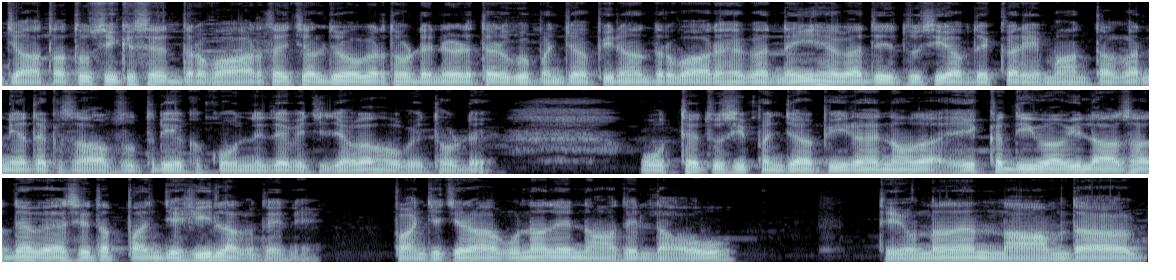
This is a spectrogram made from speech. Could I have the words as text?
ਜਾਂ ਤਾਂ ਤੁਸੀਂ ਕਿਸੇ ਦਰਬਾਰ 'ਤੇ ਚਲ ਜਾਓ, ਅਗਰ ਤੁਹਾਡੇ ਨੇੜੇ ਤੇੜੇ ਕੋਈ ਪੰਜਾਂ ਪੀਰਾਂ ਦਾ ਦਰਬਾਰ ਹੈਗਾ, ਨਹੀਂ ਹੈਗਾ, ਜੇ ਤੁਸੀਂ ਆਪਦੇ ਘਰੇ ਮਾਨਤਾ ਕਰਨੀ ਹੈ ਤਾਂ ਇੱਕ ਸਾਫ਼ ਸੁਥਰੀ ਇੱਕ ਕੋਨੇ ਦੇ ਵਿੱਚ ਜਗ੍ਹਾ ਹੋਵੇ ਤੁਹਾਡੇ। ਉੱਥੇ ਤੁਸੀਂ ਪੰਜਾਂ ਪੀਰਾਂ ਇਹਨਾਂ ਦਾ ਇੱਕ ਦੀਵਾ ਵੀ ਲਾ ਸਕਦੇ ਆ, ਵੈਸੇ ਤਾਂ ਪੰਜ ਹੀ ਲੱਗਦੇ ਨੇ। ਪੰਜ ਚਿਰਾਗ ਉਹਨਾਂ ਦੇ ਨਾਂ 'ਤੇ ਲਾਓ। ਅਤੇ ਉਹਨਾਂ ਦਾ ਨਾਮ ਦਾ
